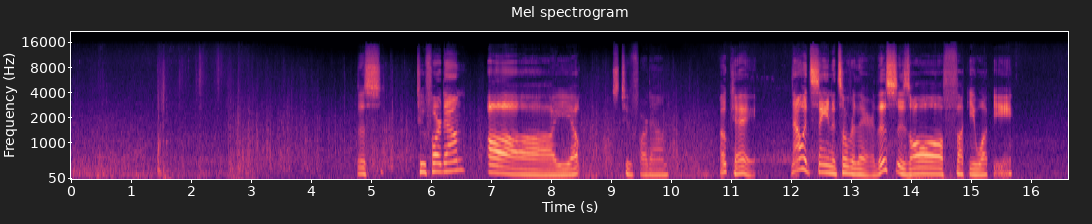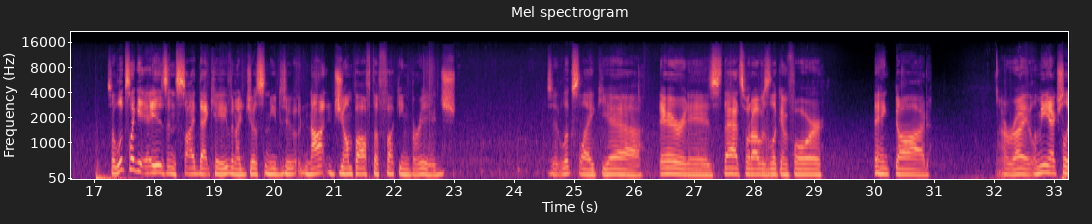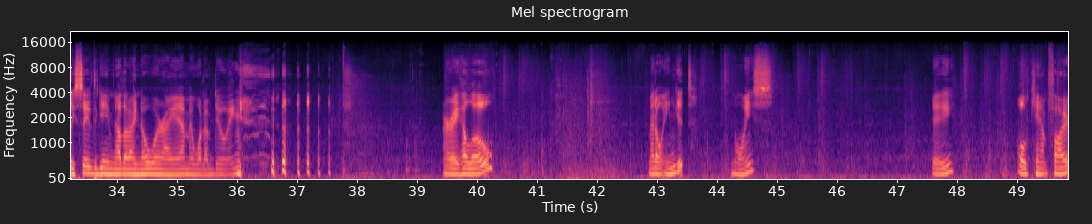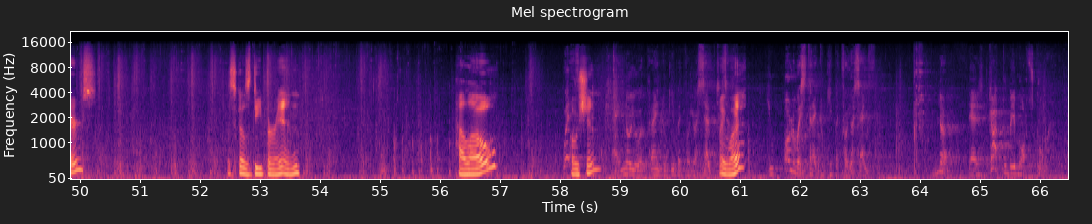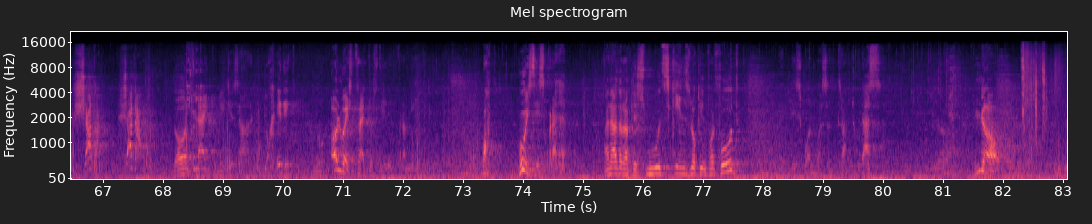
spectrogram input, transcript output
This too far down? Oh, yep. It's too far down. Okay. Now it's saying it's over there. This is all fucky wucky. So it looks like it is inside that cave and I just need to not jump off the fucking bridge. It looks like, yeah, there it is. That's what I was looking for. Thank God. All right, let me actually save the game now that I know where I am and what I'm doing. All right, hello. Metal ingot. Nice. Okay. Old campfires. This goes deeper in. Hello? Potion? I know you were trying to keep it for yourself. Wait, what? You always try to keep it for yourself. No, there's got to be more scoop. Shut up! Shut up! Don't lie to me, Cesar. You hid it. You always try to steal it from me. What? Who is this, brother? Another of the smooth skins looking for food? This one wasn't trapped with us. No.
